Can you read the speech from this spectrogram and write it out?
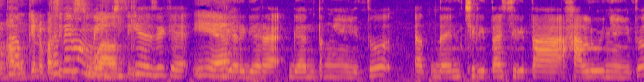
nggak mungkin udah pasti tapi emang visual sih. magicnya sih kayak Iya. gara-gara gantengnya itu eh, dan cerita-cerita halunya itu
